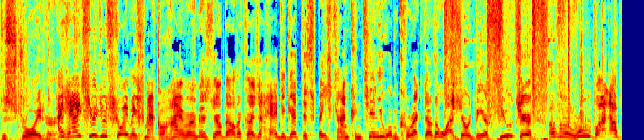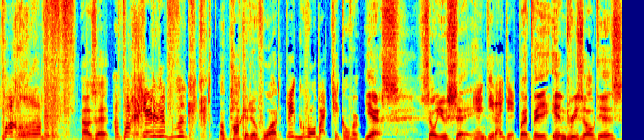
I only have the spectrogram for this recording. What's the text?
destroyed her. I had to destroy Miss Schmacklehiemer, Mr. Bell, because I had to get the space-time continuum correct. Otherwise, there would be a future of a robot apocalypse. How's that? Apocalypse. A pocket of what? Big robot takeover. Yes, so you say. Indeed, I did. But the end result is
